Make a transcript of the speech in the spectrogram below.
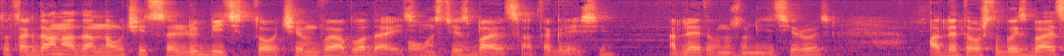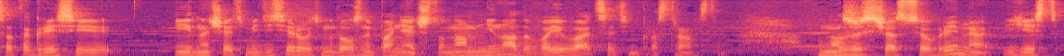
то тогда надо научиться любить то, чем вы обладаете, полностью избавиться от агрессии, а для этого нужно медитировать. А для того, чтобы избавиться от агрессии и начать медитировать, мы должны понять, что нам не надо воевать с этим пространством. У нас же сейчас все время есть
